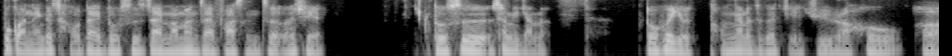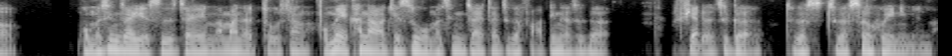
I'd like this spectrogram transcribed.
不管哪个朝代都是在慢慢在发生这，而且都是像你讲的，都会有同样的这个结局。然后呃，我们现在也是在慢慢的走向，我们也看到，其实我们现在在这个法定的这个 fiat 的这个这个这个社会里面了，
